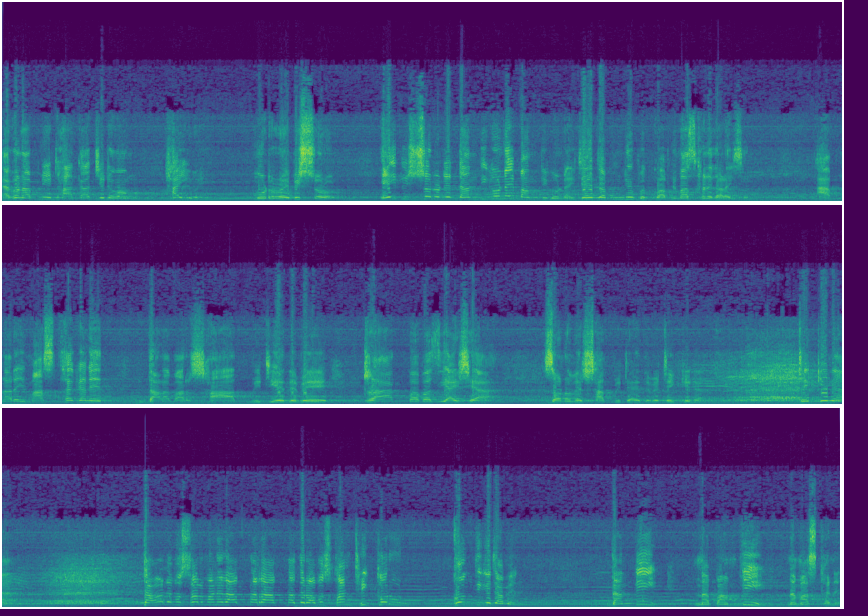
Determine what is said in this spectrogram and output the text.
এখন আপনি Dhaka, Chittagong highway motorway Bishwa road এই বিশ্ব রোডের ডান দিকেও নাই, বাম দিকেও নাই, যেহেতু আপনি নিরপেক্ষ, আপনি মাঝখানে দাঁড়াইছেন। আপনার এই মাঝখানে দাঁড়াবার স্বাদ মিটিয়ে দেবে, ট্রাক বাবাজি আইসা জনমের স্বাদ মিটিয়ে দেবে, ঠিক কিনা? ঠিক কিনা? মুসলমানের, আপনারা আপনাদের অবস্থান ঠিক করুন। কোন দিকে যাবেন? ডান দিক না বাম দিক? না মাঝখানে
